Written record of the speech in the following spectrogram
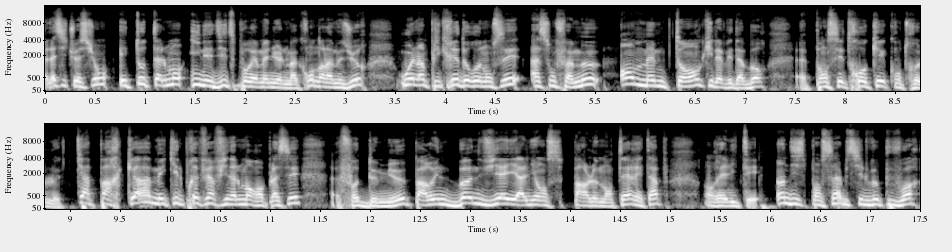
la situation est totalement inédite pour Emmanuel Macron dans la mesure où elle impliquerait de renoncer à son fameux en même temps qu'il avait d'abord euh, pensé troquer contre le cas par cas, mais qu'il préfère finalement remplacer, euh, faute de mieux, par une bonne vieille alliance parlementaire, étape en réalité indispensable s'il veut pouvoir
